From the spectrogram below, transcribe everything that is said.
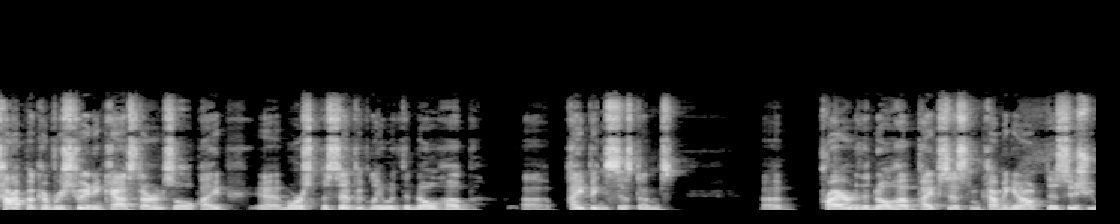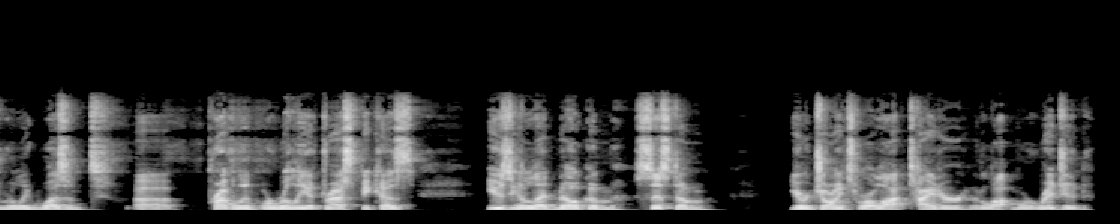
topic of restraining cast iron soil pipe, uh, more specifically with the no-hub uh, piping systems. Uh, prior to the no-hub pipe system coming out, this issue really wasn't uh, prevalent or really addressed because using a lead and system, your joints were a lot tighter and a lot more rigid.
